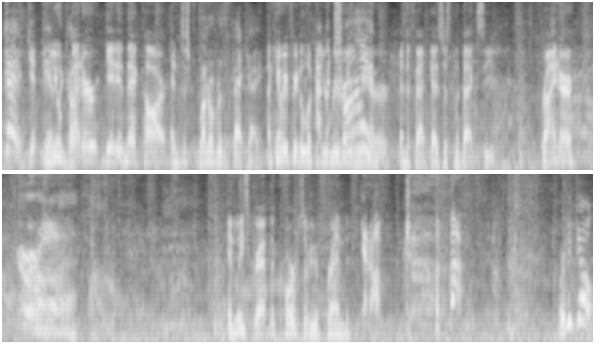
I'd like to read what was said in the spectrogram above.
okay. get in You the car better get in that car. and just run over the fat guy. I can't wait for you to look in I've your been rearview trying. mirror and the fat guy's just in the back seat. Reiner, at least grab the corpse of your friend. Get off. Where'd he go?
